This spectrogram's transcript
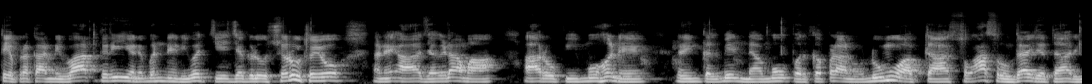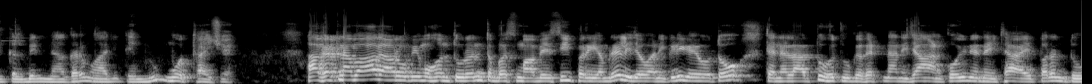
તે પ્રકારની વાત કરી અને બંનેની વચ્ચે ઝઘડો શરૂ થયો અને આ ઝઘડામાં આરોપી મોહને રિંકલબેનના મોં પર કપડાનો ડૂમો આપતા શ્વાસ રૂંધાઈ જતા રિંકલબેનના ઘરમાં જ તેમનું મોત થાય છે. આ ઘટના બાદ આરોપી મોહન તુરંત બસમાં બેસી ફરી અમરેલી જવા નીકળી ગયો હતો. તેને લાગતું હતું કે ઘટનાની જાણ કોઈને નહીં થાય, પરંતુ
